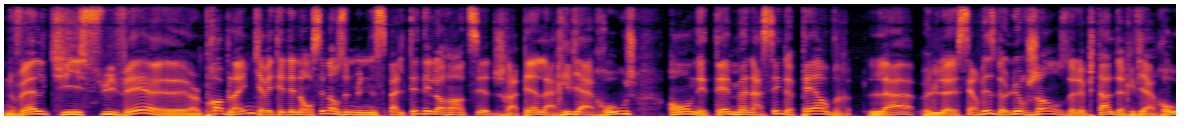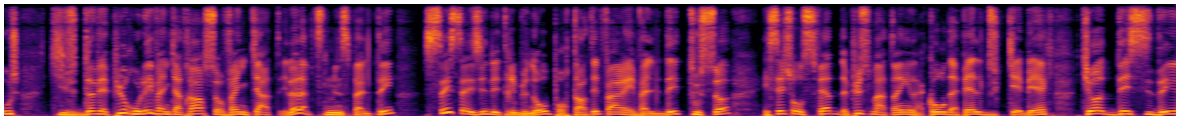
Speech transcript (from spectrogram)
Nouvelle qui suivait euh, un problème qui avait été dénoncé dans une municipalité des Laurentides. Je rappelle, à Rivière-Rouge, on était menacé de perdre la, le service de l'urgence de l'hôpital de Rivière-Rouge qui devait plus rouler 24 heures sur 24. Et là, la petite municipalité s'est saisie des tribunaux pour tenter de faire invalider tout ça. Et c'est chose faite depuis ce matin, la Cour d'appel du Québec qui a décidé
